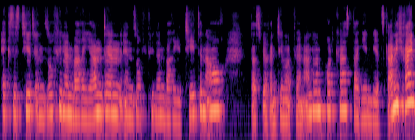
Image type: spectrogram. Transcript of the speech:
existiert in so vielen Varianten, in so vielen Varietäten auch. Das wäre ein Thema für einen anderen Podcast. Da gehen wir jetzt gar nicht rein.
